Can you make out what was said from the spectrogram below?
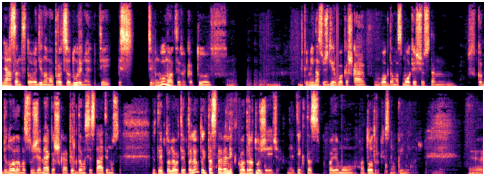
nesant to vadinamo procedūrinio teisingumo, tai yra, kad tu kaimynas uždirbo kažką, vokdamas mokesčius, ten, kombinuodamas su žeme kažką, pirkdamas įstatymus ir taip toliau, ir taip toliau, tai tas tave lik kvadratų žaidžia, ne tik tas pajamų atotrukis nuo kaimynų. E,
